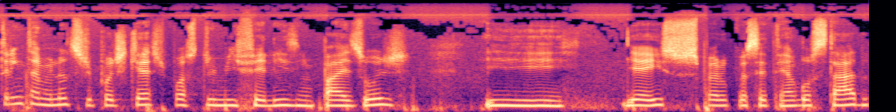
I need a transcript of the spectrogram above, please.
30 minutos de podcast, posso dormir feliz em paz hoje. E, e é isso. Espero que você tenha gostado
